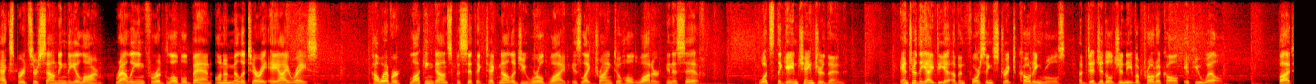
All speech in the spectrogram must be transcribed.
experts are sounding the alarm, rallying for a global ban on a military AI race. However, locking down specific technology worldwide is like trying to hold water in a sieve. What's the game changer then? Enter the idea of enforcing strict coding rules, a digital Geneva Protocol, if you will. But,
